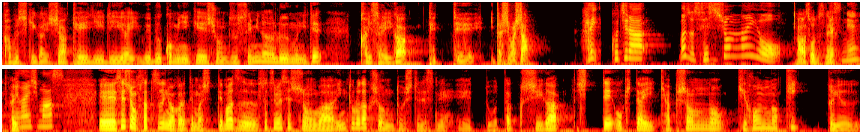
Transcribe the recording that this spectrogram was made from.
株式会社 KDDI ウェブコミュニケーションズセミナールームにて開催が決定いたしました。はい、こちら、まずセッション内容あ、そうですね。お願いします。えーセッション2つに分かれてまして、まず1つ目セッションはイントロダクションとしてですね、えーっと、私が知っておきたいキャプションの基本の木という、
